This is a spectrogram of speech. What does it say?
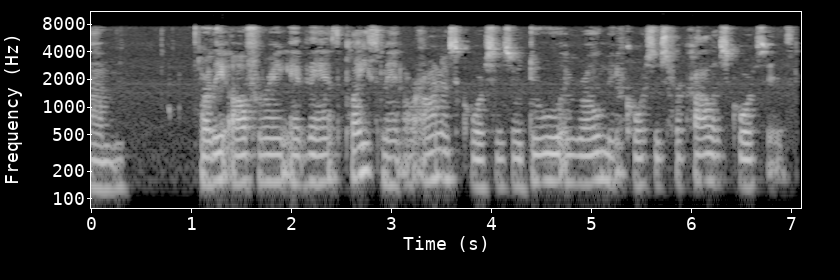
Um, are they offering advanced placement or honors courses or dual enrollment courses for college courses?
